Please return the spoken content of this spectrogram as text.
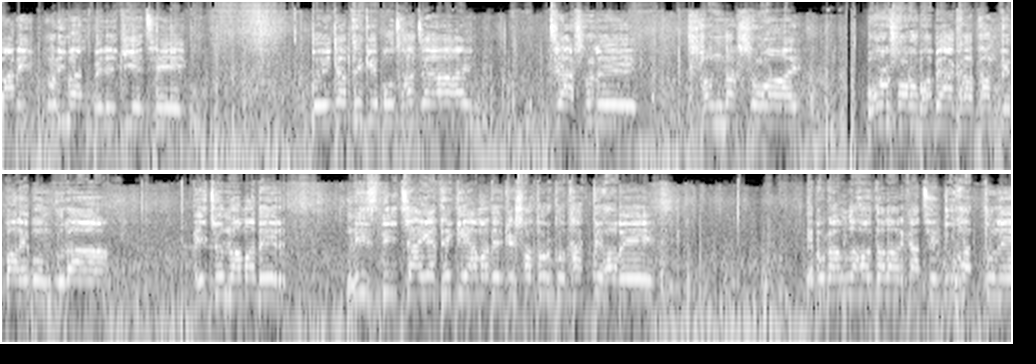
পানির পরিমাণ বেড়ে গিয়েছে। তো এটা থেকে বোঝা যায় যে আসলে সন্ধ্যার সময় বড় ভাবে আঘাত আনতে পারে বন্ধুরা। এই জন্য আমাদের নিজ নিজ জায়গা থেকে আমাদেরকে সতর্ক থাকতে হবে এবং আল্লাহ তালার কাছে দুহাত তুলে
